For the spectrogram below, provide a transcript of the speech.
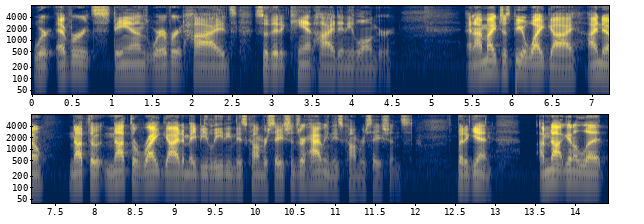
wherever it stands, wherever it hides, so that it can't hide any longer. And I might just be a white guy. I know, not the not the right guy to maybe leading these conversations or having these conversations. But again, I'm not going to let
